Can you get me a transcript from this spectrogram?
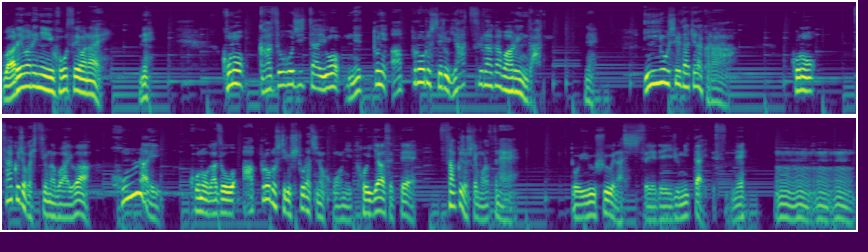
我々に違法性はない。ね。この画像自体をネットにアップロードしてる奴らが悪いんだ。ね。引用してるだけだから、この削除が必要な場合は、本来この画像をアップロードしてる人たちの方に問い合わせて削除してもらってね。という風な姿勢でいるみたいですね。うんうんうんうん。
